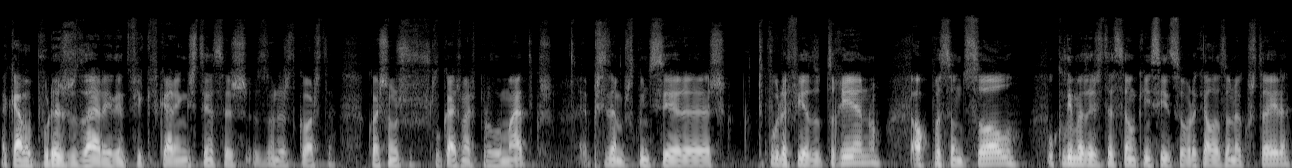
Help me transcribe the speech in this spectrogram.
acaba por ajudar a identificar em extensas zonas de costa quais são os locais mais problemáticos. Precisamos conhecer a topografia do terreno, a ocupação do solo, o clima da vegetação que incide sobre aquela zona costeira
